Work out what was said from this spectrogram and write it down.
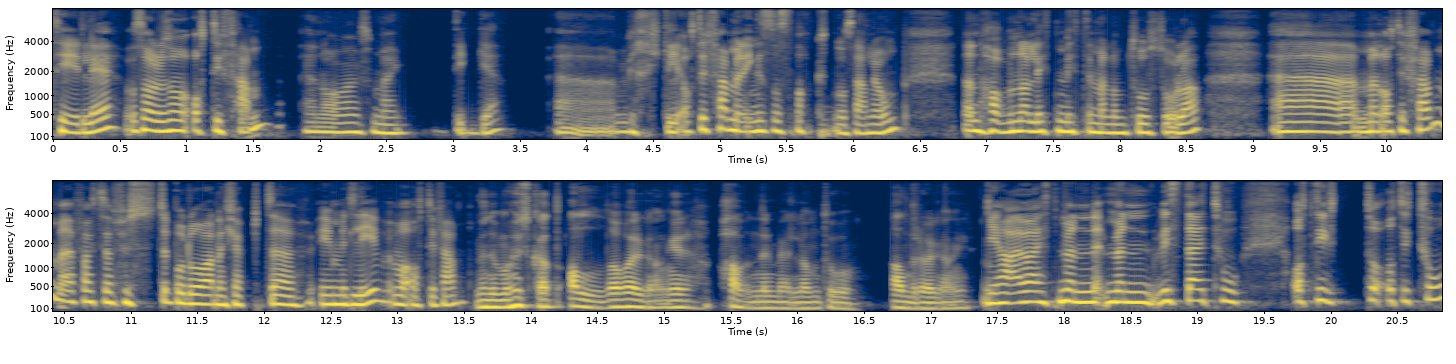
tidlig. Og så har du sånn 85, en årgang som jeg digger. Eh, virkelig. 85 er det ingen som har snakket noe særlig om. Den havna litt midt mellom to stoler. Eh, men 85 er faktisk den første bordeauxen jeg kjøpte i mitt liv, var 85. Men du må huske at alle årganger havner mellom to andre årganger. Ja, jeg vet, men, men hvis de to 80, 82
